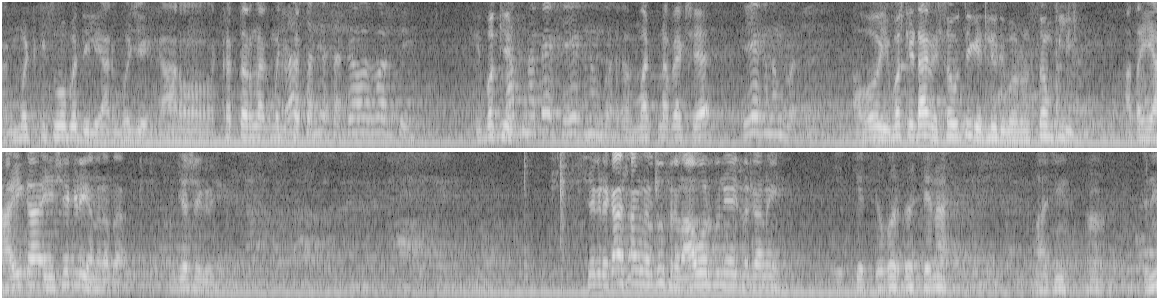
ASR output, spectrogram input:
आणि मटकी सोबत दिली आणि भजी. अर खतरनाक म्हणजे खतरनाक. वाटते ही बकेट. मटणापेक्षा एक नंबर. मटणापेक्षा? एक नंबर. अहो ही बकेट आम्ही चौथी घेतली होती भरून संपली. आता ही आहे का? हे शेकडी घेणार आता. घ्या शेकडी. शेकडे काय सांगणार दुसऱ्याला? आवर्जून यायचं का नाही? इतके जबरदस्त आहे ना भाजी. हं. आणि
